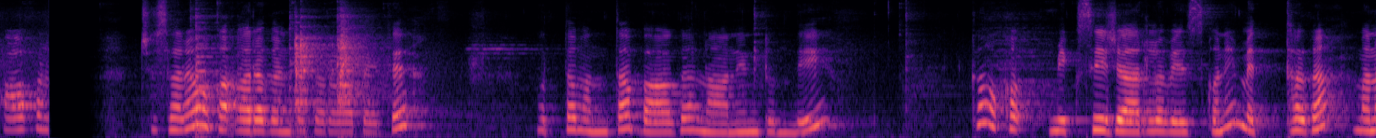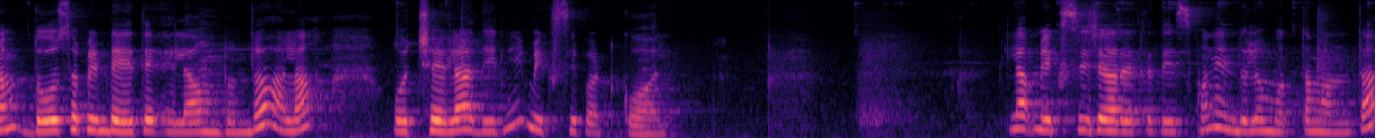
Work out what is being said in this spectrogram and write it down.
హాఫ్ అన్ చూసారా? ఒక అరగంట తర్వాత అయితే మొత్తం అంతా బాగా నానింటుంది. ఇంకా ఒక మిక్సీ జార్లో వేసుకొని మెత్తగా మనం దోశ పిండి అయితే ఎలా ఉంటుందో అలా వచ్చేలా దీన్ని మిక్సీ పట్టుకోవాలి. ఇలా మిక్సీ జార్ అయితే తీసుకొని ఇందులో మొత్తం అంతా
